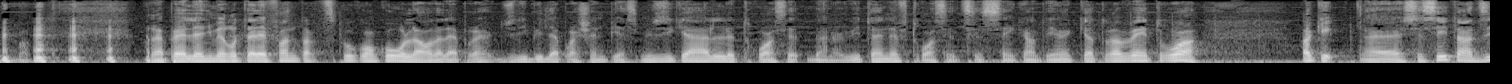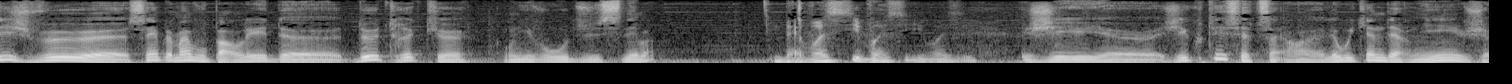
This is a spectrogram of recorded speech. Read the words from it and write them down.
mais bon. Je rappelle le numéro de téléphone participer au concours lors de la pro- du début de la prochaine pièce musicale, le 37, dans le 819 376 51 83. OK. Euh, ceci étant dit, je veux euh, simplement vous parler de deux trucs au niveau du cinéma. Ben, vas-y, vas-y, vas-y. J'ai écouté cette, le week-end dernier. Je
